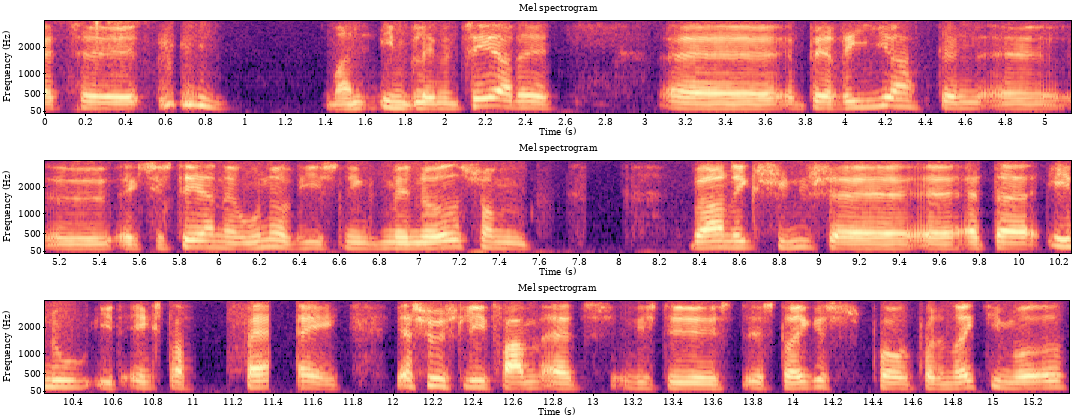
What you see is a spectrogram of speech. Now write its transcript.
at øh, man implementerer det øh, beriger den øh, øh, eksisterende undervisning med noget, som børn ikke synes, øh, at der er endnu et ekstra fag. Jeg synes lige frem, at hvis det strikkes på, på den rigtige måde,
